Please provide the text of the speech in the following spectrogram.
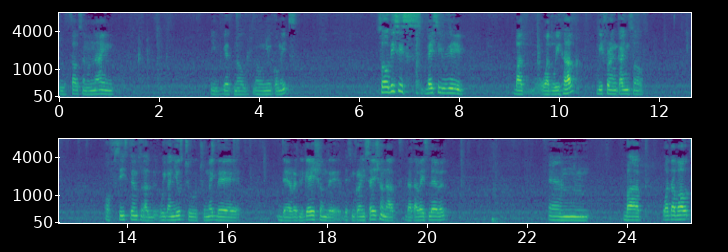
2009 it gets no no new commits. So this is basically but what we have, different kinds of of systems that we can use to, to make the the replication, the, the synchronization at database level. Um, but what about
